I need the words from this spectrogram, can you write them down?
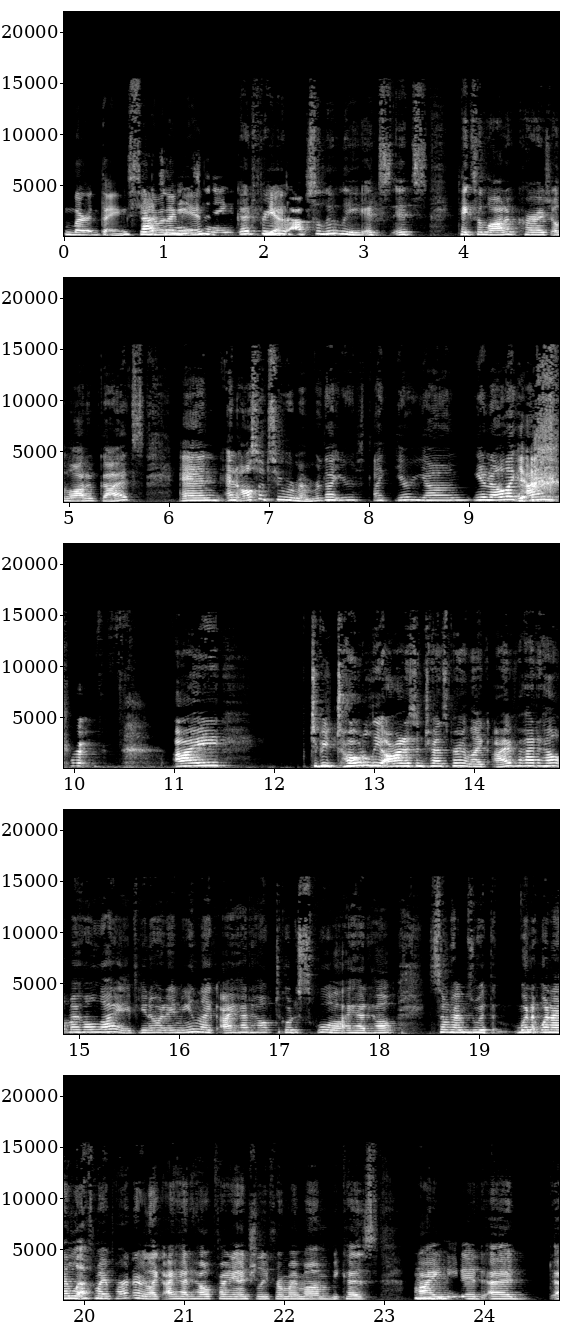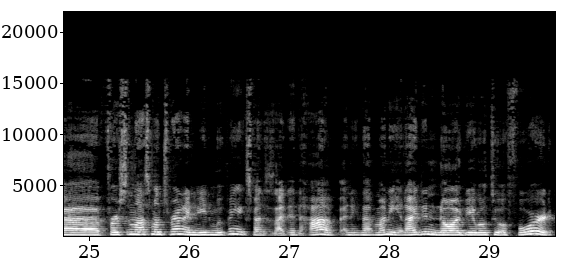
learn things. You That's know what amazing. I mean? Good for yeah. you. Absolutely. It's it's takes a lot of courage, a lot of guts, and and also to remember that you're like you're young. You know, like yeah. I'm. I to be totally honest and transparent, like I've had help my whole life. You know what I mean? Like I had help to go to school. I had help sometimes with when when I left my partner. Like I had help financially from my mom because mm-hmm. I needed a uh, first and last month's rent. I needed moving expenses. I didn't have any of that money, and I didn't know I'd be able to afford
